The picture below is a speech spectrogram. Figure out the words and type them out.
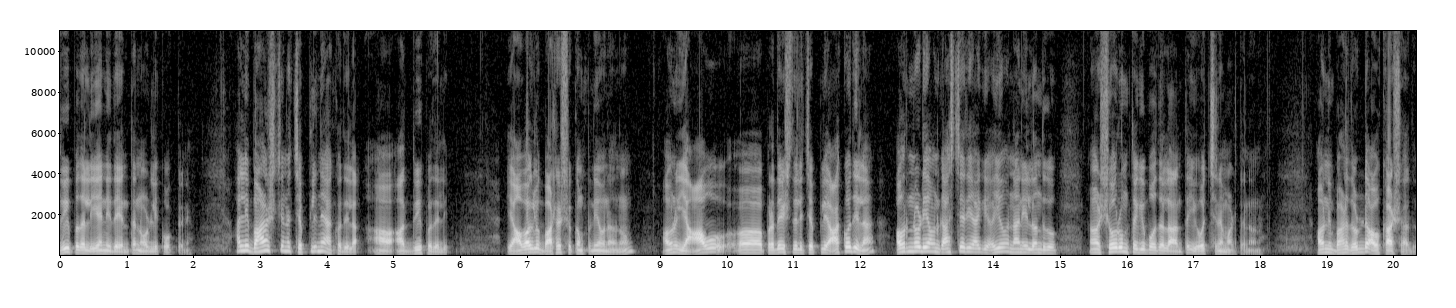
ದ್ವೀಪದಲ್ಲಿ ಏನಿದೆ ಅಂತ ನೋಡ್ಲಿಕ್ಕೆ ಹೋಗ್ತಾನೆ. ಅಲ್ಲಿ ಭಾಳಷ್ಟು ಜನ ಚಪ್ಪಲಿನೇ ಹಾಕೋದಿಲ್ಲ ಆ ಆ ದ್ವೀಪದಲ್ಲಿ. ಯಾವಾಗಲೂ ಬಾಟರ್ ಶೂ ಕಂಪ್ನಿಯವನವನು, ಅವನು ಯಾವ ಪ್ರದೇಶದಲ್ಲಿ ಚಪ್ಪಲಿ ಹಾಕೋದಿಲ್ಲ ಅವ್ರು ನೋಡಿ ಅವ್ನಿಗೆ ಆಶ್ಚರ್ಯ ಆಗಿ, ಅಯ್ಯೋ, ನಾನು ಇಲ್ಲೊಂದು ಶೋರೂಮ್ ತೆಗಿಬೋದಲ್ಲ ಅಂತ ಯೋಚನೆ ಮಾಡ್ತಾನೆ ಅವನು ಅವನಿಗೆ ಬಹಳ ದೊಡ್ಡ ಅವಕಾಶ ಅದು.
